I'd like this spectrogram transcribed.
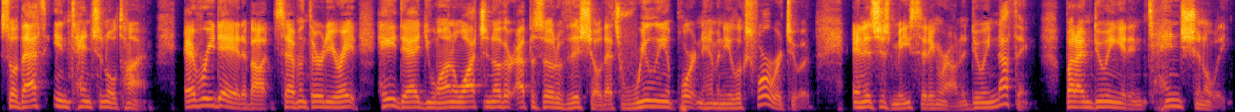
So that's intentional time. Every day at about 7:30 or 8, hey dad, you want to watch another episode of this show? That's really important to him and he looks forward to it. And it's just me sitting around and doing nothing. But I'm doing it intentionally.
